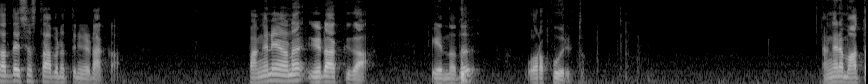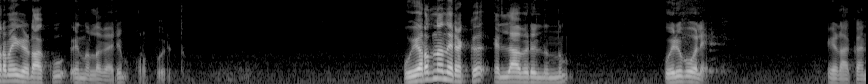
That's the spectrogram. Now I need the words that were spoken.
തദ്ദേശ സ്ഥാപനത്തിന് ഈടാക്കാം. അപ്പം അങ്ങനെയാണ് ഈടാക്കുക എന്നത് ഉറപ്പുവരുത്തും. അങ്ങനെ മാത്രമേ ഈടാക്കൂ എന്നുള്ള കാര്യം ഉറപ്പുവരുത്തും. ഉയർന്ന നിരക്ക് എല്ലാവരിൽ നിന്നും ഒരുപോലെ ഈടാക്കാൻ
